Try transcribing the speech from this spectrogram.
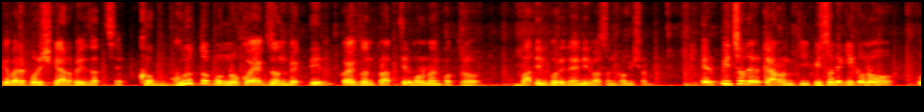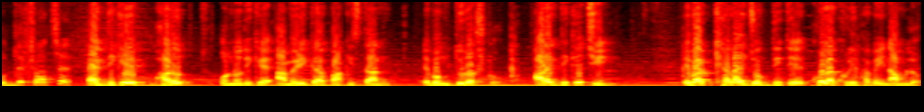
একেবারে পরিষ্কার হয়ে যাচ্ছে। খুব গুরুত্বপূর্ণ কয়েকজন ব্যক্তির কয়েকজন প্রার্থীর মনোনয়নপত্র বাতিল করে দেয় নির্বাচন কমিশন। এর পিছনের কারণ কি? পিছনে কি কোনো উদ্দেশ্য আছে? একদিকে ভারত অন্যদিকে আমেরিকা পাকিস্তান এবং তুরস্ক আরেকদিকে চীন। এবার খেলায় যোগ দিতে খোলাখুলিভাবেই নামলো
